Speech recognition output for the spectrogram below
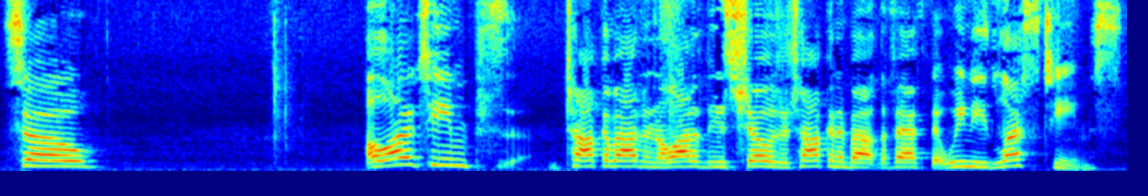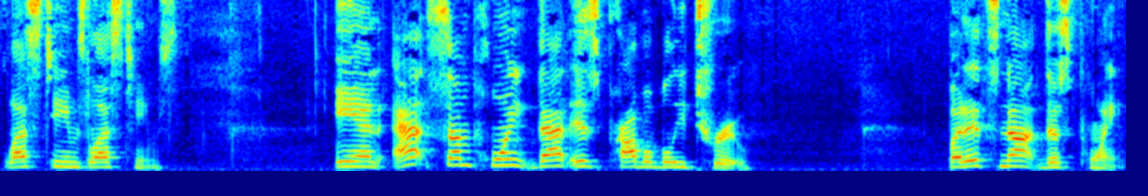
So, a lot of teams talk about, and a lot of these shows are talking about the fact that we need less teams, less teams, less teams. And at some point, that is probably true. But it's not this point.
